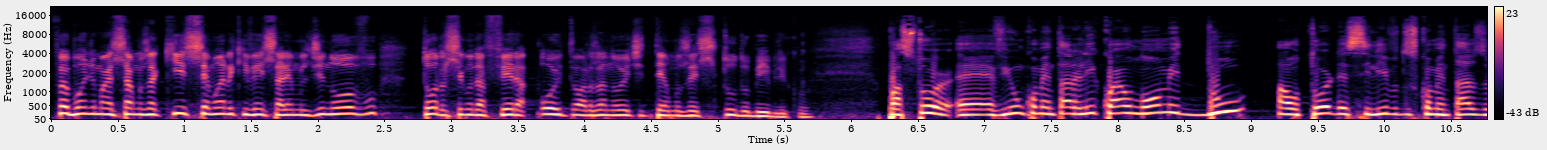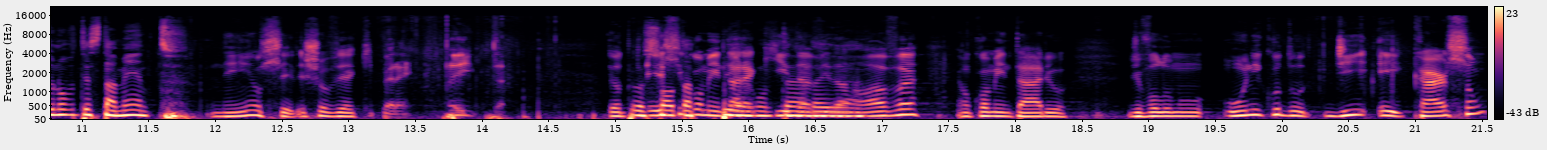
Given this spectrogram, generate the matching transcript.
Foi bom demais estarmos aqui. Semana que vem estaremos de novo. Toda segunda-feira, 8 horas da noite, temos estudo bíblico. Pastor, é, vi um comentário ali. Qual é o nome do autor desse livro dos comentários do Novo Testamento? Nem eu sei. Deixa eu ver aqui. Peraí. Eita. Eu, esse tá comentário aqui da Vida aí, Nova é um comentário de volume único do D.A. Carson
